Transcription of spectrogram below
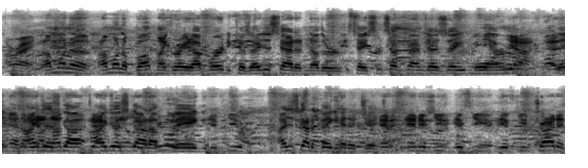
All right, I'm gonna I'm gonna bump my grade upward because I just had another taste, and sometimes as they warm, Yeah, and I yeah, just got I just got a big. If you I just got a big hit of ginger. and, and if you if you if you try to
